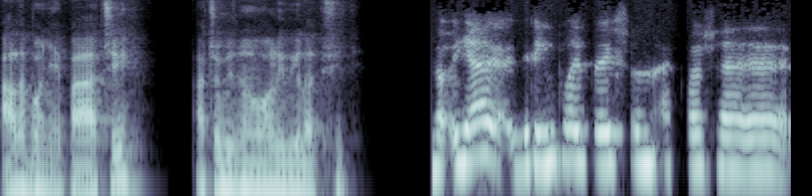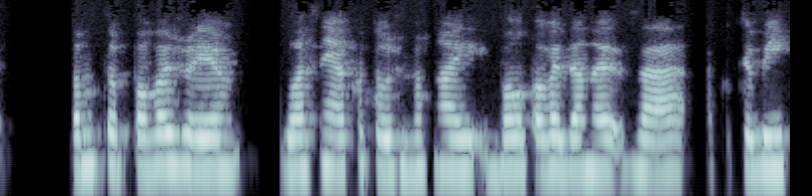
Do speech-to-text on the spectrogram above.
Alebo nepáči? A čo by sme mohli vylepšiť? No ja Green Plantation akože v tomto považujem vlastne ako to už možno aj bolo povedané za ako keby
